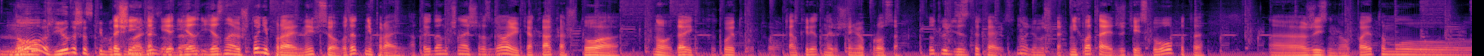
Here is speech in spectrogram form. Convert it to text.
Но, ну, юношеский Точнее, так, я, да. я, я знаю, что неправильно, и все. Вот это неправильно. А когда начинаешь разговаривать, а как, а что, а, ну, дай какое-то вот конкретное решение вопроса, тут люди затыкаются. Ну, немножко не хватает житейского опыта э, жизненного. Поэтому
